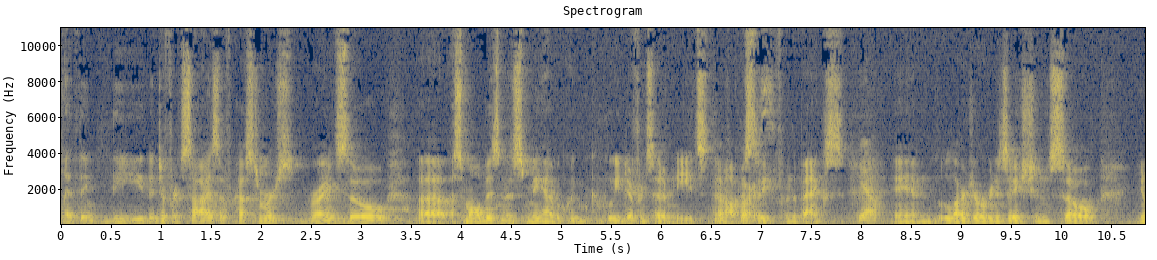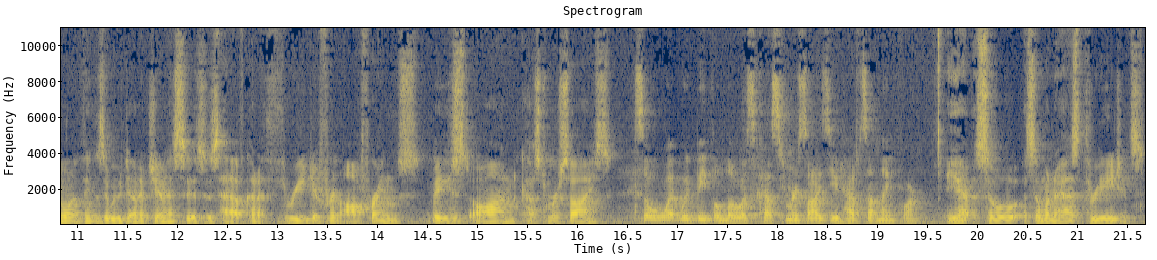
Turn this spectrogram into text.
I think, the, the different size of customers, right? So uh, a small business may have a completely different set of needs than of obviously from the banks yeah. and larger organizations. So you know, one of the things that we've done at Genesys is have kind of three different offerings based mm-hmm. on customer size. So, what would be the lowest customer size you'd have something for? Yeah, so someone who has three agents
